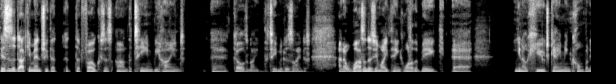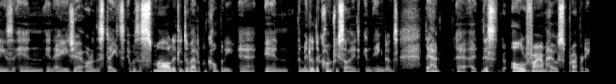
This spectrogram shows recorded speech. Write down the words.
this is a documentary that that, that focuses on the team behind uh, GoldenEye, the team who designed it, and it wasn't as you might think one of the big. Uh, you know, huge gaming companies in, in Asia or in the States. It was a small little development company uh, in the middle of the countryside in England. They had uh, uh, this old farmhouse property.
